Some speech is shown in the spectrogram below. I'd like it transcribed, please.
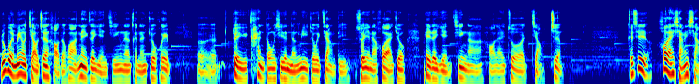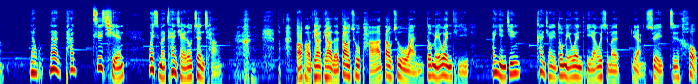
如果你没有矫正好的话，那个眼睛呢可能就会呃对于看东西的能力就会降低。所以呢后来就配了眼镜啊，好来做矫正。可是后来想一想，那那他之前为什么看起来都正常？跑跑跳跳的，到处爬，到处玩都没问题。他眼睛看起来也都没问题啊，为什么两岁之后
